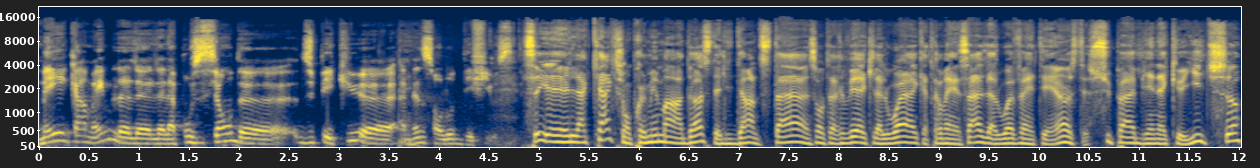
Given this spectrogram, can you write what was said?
mais quand même, la position de, du PQ euh, amène son lot de défis aussi. C'est euh, la CAQ, son premier mandat, c'était l'identitaire. Ils sont arrivés avec la loi 96, la loi 21. C'était super bien accueilli, tout ça.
